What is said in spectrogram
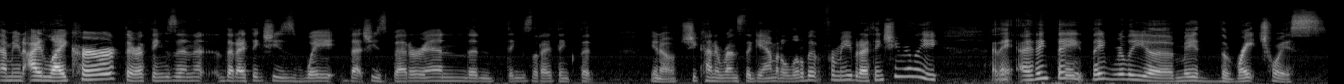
I mean, I like her. There are things in it that I think she's way that she's better in than things that I think that you know, she kind of runs the gamut a little bit for me, but I think she really I think I think they they really uh made the right choice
